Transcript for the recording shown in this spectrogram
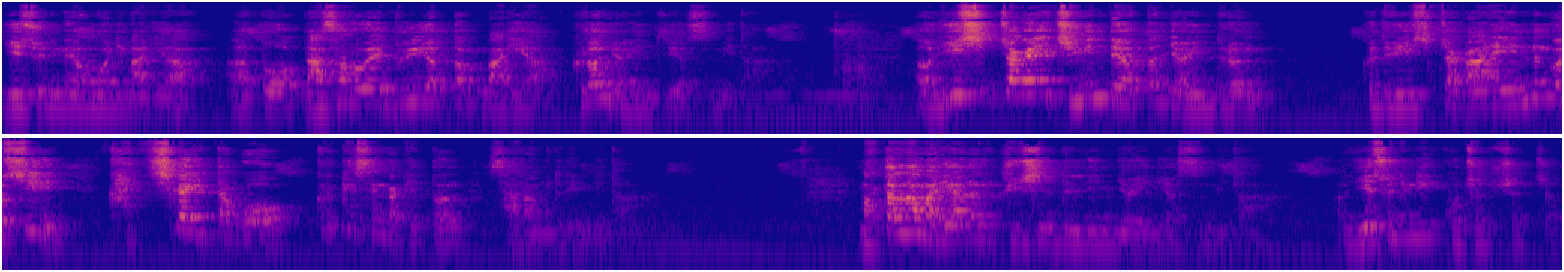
예수님의 어머니 마리아, 아, 또 나사로의 누이였던 마리아 그런 여인들이었습니다. 어, 이 십자가에 증인되었던 여인들은 그들이 십자가 아래 있는 것이 가치가 있다고 그렇게 생각했던 사람들입니다. 막달라 마리아는 귀신 들린 여인이었습니다. 예수님이 고쳐주셨죠.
